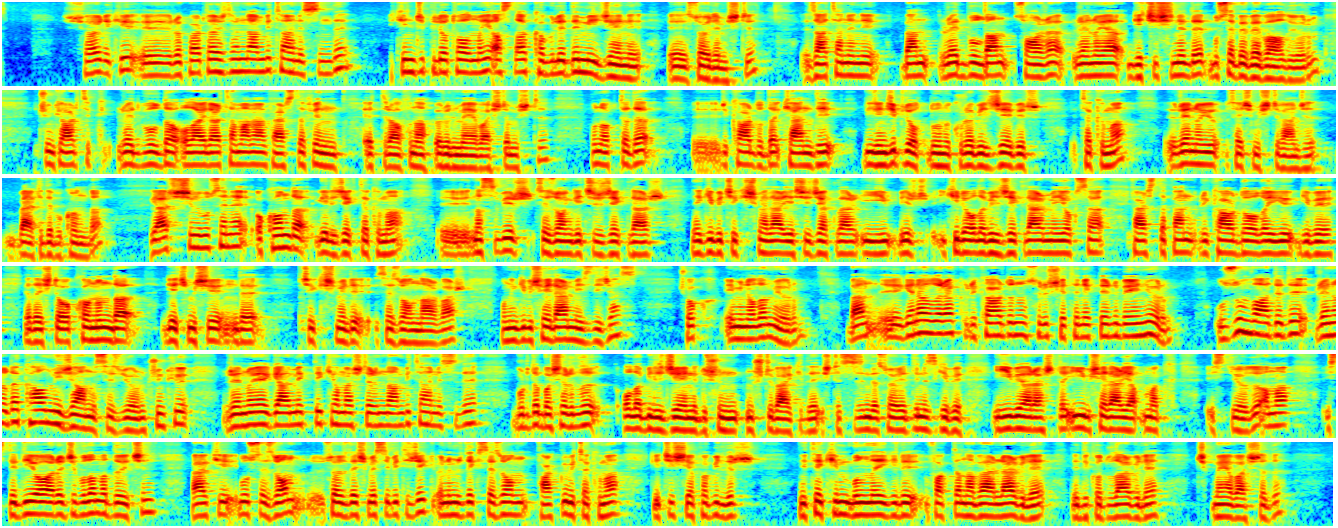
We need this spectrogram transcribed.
Şöyle ki e, röportajlarından bir tanesinde ikinci pilot olmayı asla kabul edemeyeceğini e, söylemişti. Zaten hani ben Red Bull'dan sonra Renault'a geçişini de bu sebebe bağlıyorum. Çünkü artık Red Bull'da olaylar tamamen Verstappen'in etrafına örülmeye başlamıştı. Bu noktada e, Ricardo da kendi birinci pilotluğunu kurabileceği bir takıma e, Renault'u seçmişti bence belki de bu konuda. Gerçi şimdi bu sene Ocon da gelecek takıma. E, nasıl bir sezon geçirecekler? Ne gibi çekişmeler yaşayacaklar? İyi bir ikili olabilecekler mi? Yoksa Verstappen, Ricardo olayı gibi ya da işte Ocon'un da geçmişinde çekişmeli sezonlar var. Bunun gibi şeyler mi izleyeceğiz? Çok emin olamıyorum. Ben e, genel olarak Ricardo'nun sürüş yeteneklerini beğeniyorum. Uzun vadede Renault'da kalmayacağını seziyorum. Çünkü Renault'a gelmekteki amaçlarından bir tanesi de burada başarılı olabileceğini düşünmüştü belki de. İşte sizin de söylediğiniz gibi iyi bir araçla iyi bir şeyler yapmak istiyordu ama istediği o aracı bulamadığı için belki bu sezon sözleşmesi bitecek. Önümüzdeki sezon farklı bir takıma geçiş yapabilir. Nitekim bununla ilgili ufaktan haberler bile, dedikodular bile çıkmaya başladı.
